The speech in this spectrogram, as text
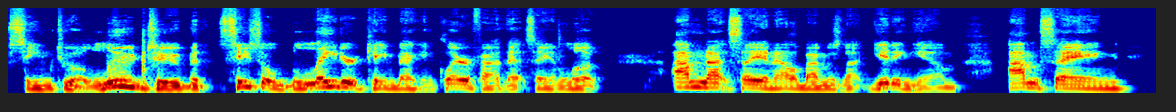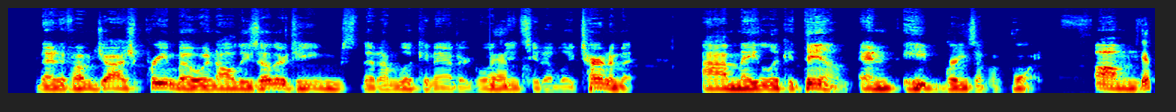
seemed to allude right. to. But Cecil later came back and clarified that, saying, "Look, I'm not saying Alabama's not getting him. I'm saying that if I'm Josh Primo and all these other teams that I'm looking at are going yeah. to NCAA tournament, I may look at them." And he brings up a point. Um, yep.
